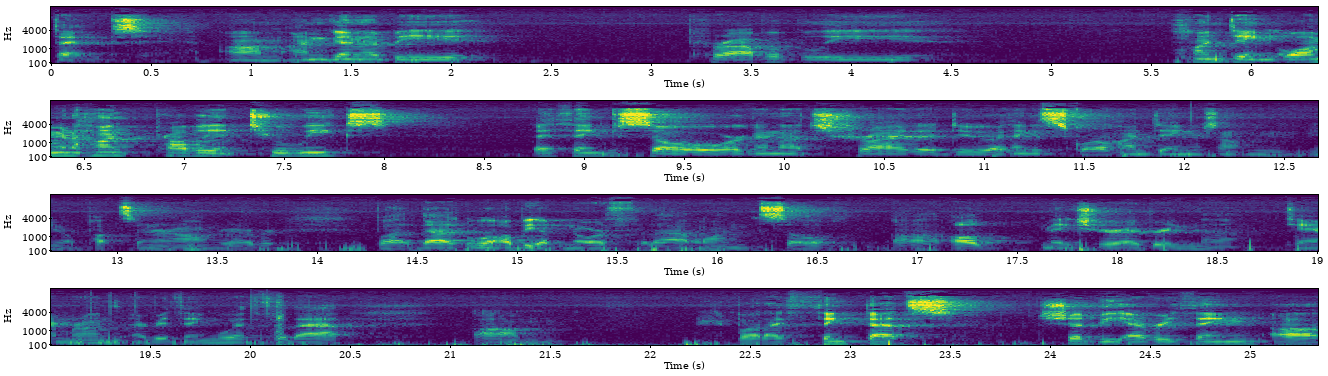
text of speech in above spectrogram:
thanks. Um, I'm going to be probably hunting. Well, I'm going to hunt probably in two weeks. I think so. We're gonna try to do. I think it's squirrel hunting or something. You know, putzing around, or whatever. But that well, I'll be up north for that one. So uh, I'll make sure I bring the camera and everything with for that. Um, but I think that's should be everything. Uh,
